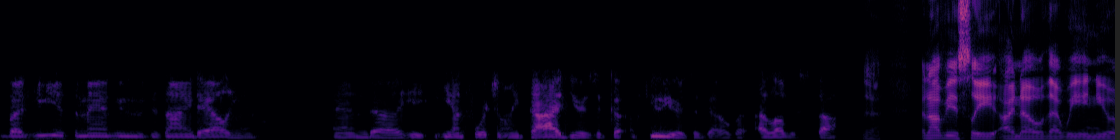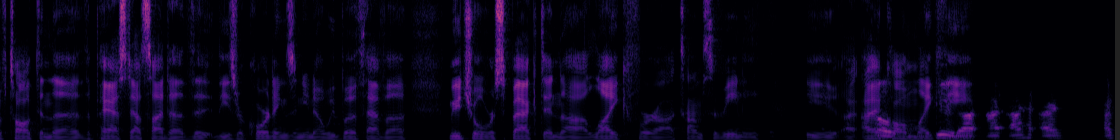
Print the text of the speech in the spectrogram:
but he is the man who designed Alien, and uh, he he unfortunately died years ago, a few years ago. But I love his stuff. And obviously, I know that we and you have talked in the the past outside of the, these recordings, and you know we both have a mutual respect and uh, like for uh, Tom Savini. The I, I oh, call him like dude, the I, I I I I've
